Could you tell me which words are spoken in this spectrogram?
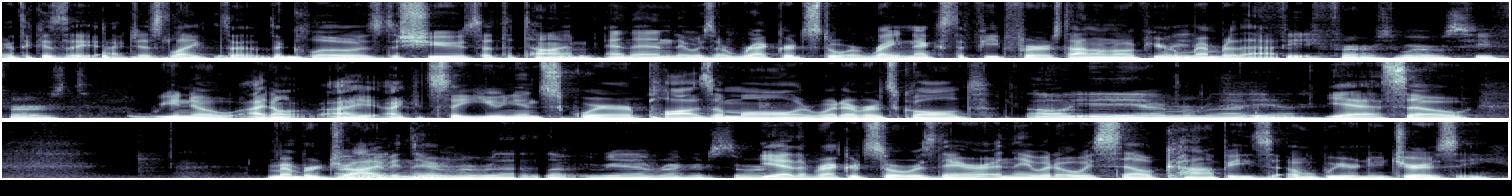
uh, because they, I just liked the the clothes, the shoes at the time. And then there was a record store right next to Feet First. I don't know if you remember that. Feet first. Where was feet first? You know, I don't. I I could say Union Square Plaza Mall or whatever it's called. Oh yeah, yeah, I remember that. Yeah. Yeah, so remember driving oh, yeah, I there. remember that? lo- Yeah, record store. Yeah, the record store was there, and they would always sell copies of Weird New Jersey.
